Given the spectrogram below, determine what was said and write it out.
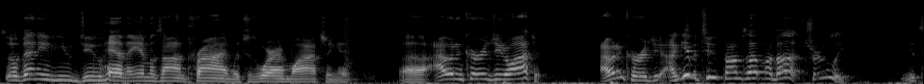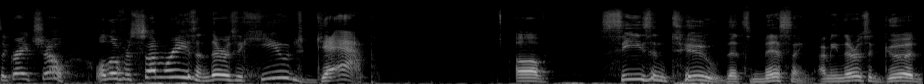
So if any of you do have Amazon Prime, which is where I'm watching it, uh, I would encourage you to watch it. I would encourage you. I give it two thumbs up my butt, truly. It's a great show. Although for some reason there is a huge gap of season two that's missing. I mean, there's a good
